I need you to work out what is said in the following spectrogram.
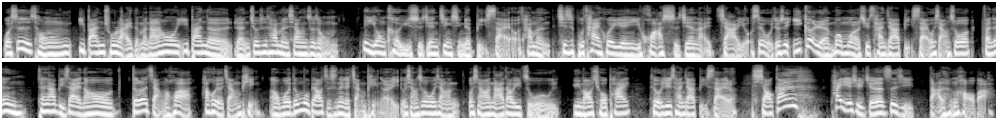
我是从一班出来的嘛，然后一班的人就是他们像这种。利用课余时间进行的比赛哦，他们其实不太会愿意花时间来加油，所以我就是一个人默默的去参加比赛。我想说，反正参加比赛，然后得了奖的话，他会有奖品啊。我的目标只是那个奖品而已。我想说，我想我想要拿到一组羽毛球拍，所以我去参加比赛了。小甘他也许觉得自己打得很好吧，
